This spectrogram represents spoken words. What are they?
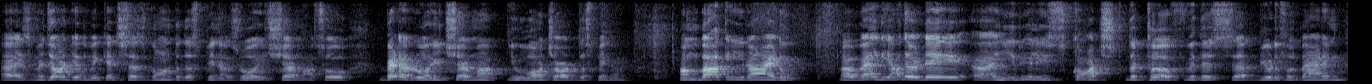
Uh, his majority of the wickets has gone to the spinners, Rohit Sharma. So better Rohit Sharma, you watch out the spinner. Ambati Rayudu. Uh, well, the other day uh, he really scorched the turf with his uh, beautiful batting,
